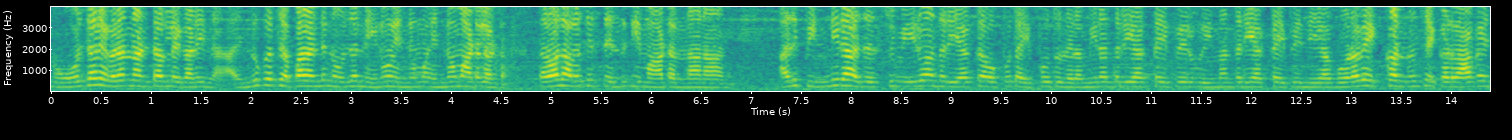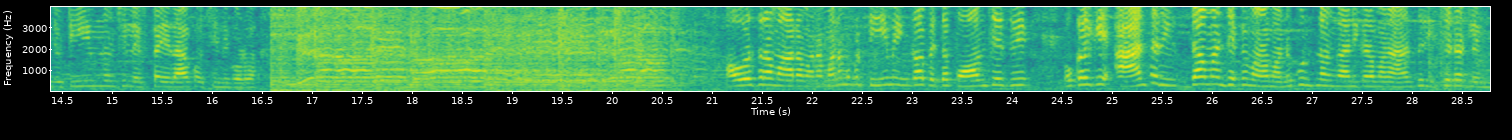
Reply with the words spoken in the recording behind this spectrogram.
నోర్జార్ ఎవరన్నా అంటారులే కానీ ఎందుకు చెప్పాలంటే నోర్జార్ నేను ఎన్నో ఎన్నో మాటలు అంటా. తర్వాత ఆలోచిస్తే ఎందుకు ఈ మాట అన్నానా అని. అది పిండిరా జస్ట్ మీరు అంత రియాక్ట్ అవ్వకపోతే అయిపోతుండేరా. మీరు అంత రియాక్ట్ అయిపోయారు ఈమంత రియాక్ట్ అయిపోయింది. ఆ గొడవ ఎక్కడి నుంచి ఎక్కడ దాకా అయింది? టీం నుంచి లెఫ్ట్ అయ్యేదాకా వచ్చింది గొడవ. అవసరం ఆరా మనం? మనం ఒక టీం ఇంకా పెద్ద ఫామ్ చేసి ఒకరికి ఆన్సర్ ఇద్దామని చెప్పి మనం అనుకుంటున్నాం కానీ ఇక్కడ మన ఆన్సర్ ఇచ్చేటట్లేము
